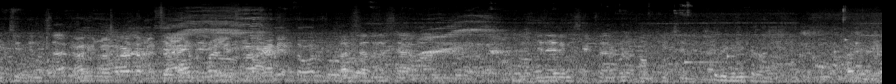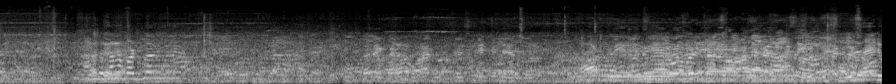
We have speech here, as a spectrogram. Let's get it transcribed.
ఇచ్చింది సార్ పరిశోధన ఇంజనీరింగ్ సెక్టర్ కూడా పంపించింది సైడ్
